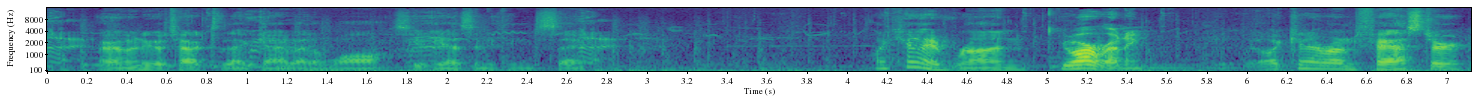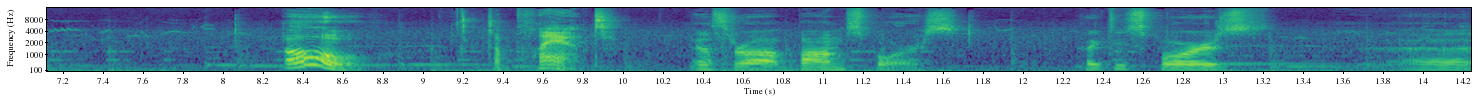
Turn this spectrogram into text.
Alright, I'm gonna go talk to that guy by the wall, see if he has anything to say. Why can't I run? You are running. Why can't I run faster? Oh! It's a plant. It'll throw out bomb spores. Collect these spores. Uh,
